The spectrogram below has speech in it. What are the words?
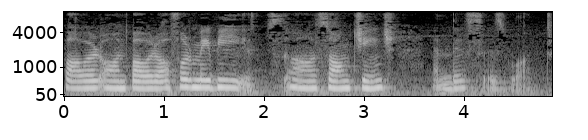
power on power off. Or maybe uh, song change. And this is what?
